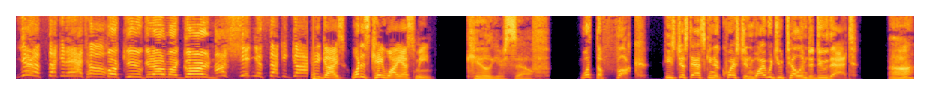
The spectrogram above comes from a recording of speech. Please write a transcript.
You're a fucking asshole! Fuck you, get out of my garden! I'll shit in your fucking garden! Hey guys, what does KYS mean? Kill yourself. What the fuck? He's just asking a question. Why would you tell him to do that? Huh?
